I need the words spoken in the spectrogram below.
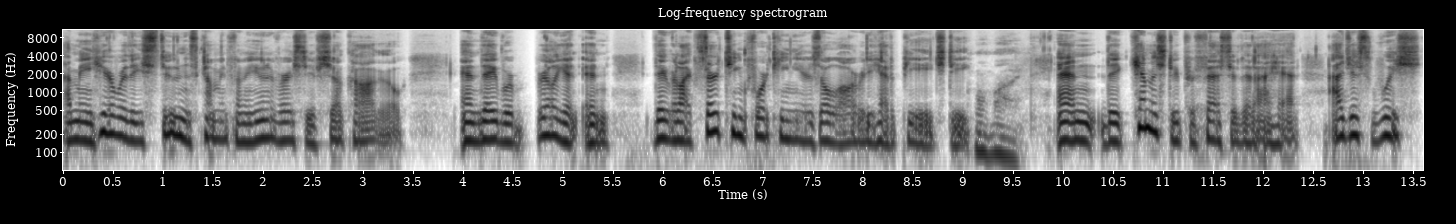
I mean, here were these students coming from the University of Chicago, and they were brilliant, and they were like 13, 14 years old, already had a PhD. Oh, my. And the chemistry professor that I had, I just wish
